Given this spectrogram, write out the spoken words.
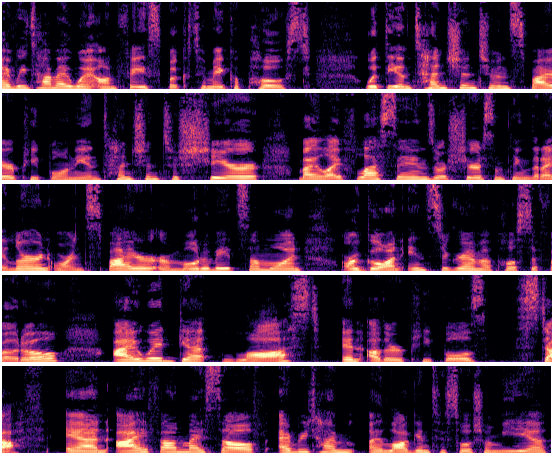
every time I went on Facebook to make a post with the intention to inspire people and the intention to share my life lessons or share something that I learned or inspire or motivate someone or go on Instagram and post a photo, I would get lost in other people's stuff. And I found myself every time I log into social media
